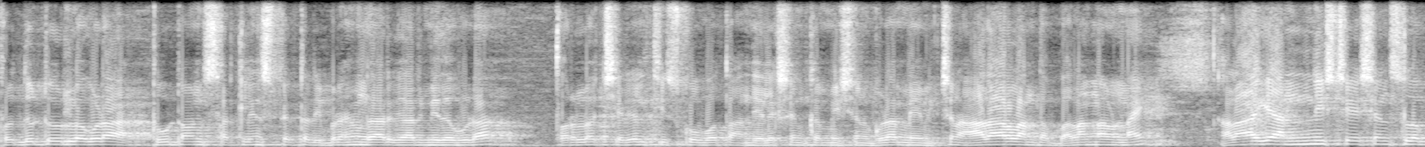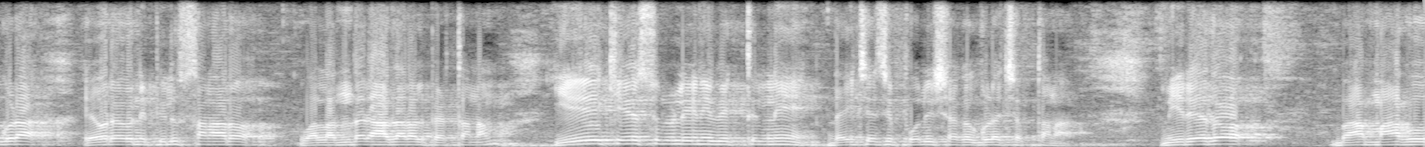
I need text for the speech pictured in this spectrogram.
ప్రొద్దుటూరులో కూడా two town circle inspector Ibrahim గారి గారి మీద కూడా త్వరలో చర్యలు తీసుకోబోతోంది ఎలక్షన్ కమిషన్ కూడా. మేము ఇచ్చిన ఆధారాలు అంత బలంగా ఉన్నాయి. అలాగే అన్ని స్టేషన్స్లో కూడా ఎవరెవరిని పిలుస్తున్నారో వాళ్ళందరి ఆధారాలు పెడతాం ఏ కేసులు లేని వ్యక్తుల్ని దయచేసి పోలీస్ శాఖకు కూడా చెప్తాను మీరేదో బా మాకు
